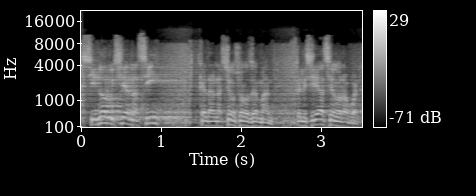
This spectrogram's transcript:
Si no lo hicieran así, que la nación se los demande. Felicidades y enhorabuena.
